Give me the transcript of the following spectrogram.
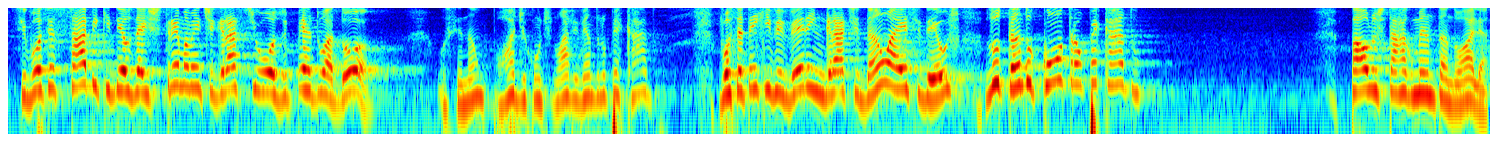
Se você sabe que Deus é extremamente gracioso e perdoador, você não pode continuar vivendo no pecado. Você tem que viver em gratidão a esse Deus, lutando contra o pecado. Paulo está argumentando: olha,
